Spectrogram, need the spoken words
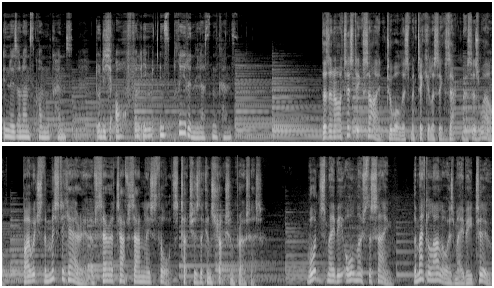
in Resonanz kommen kannst, du dich auch von ihm inspirieren lassen kannst. There's an artistic side to all this meticulous exactness as well. by which the mystic area of Sarah Taft Stanley's thoughts touches the construction process. Woods may be almost the same. The metal alloys may be too.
